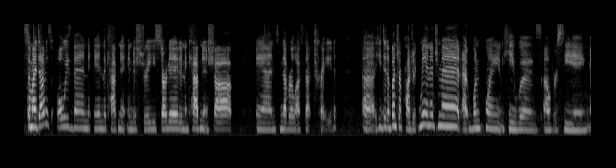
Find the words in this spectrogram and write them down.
So my dad has always been in the cabinet industry. He started in a cabinet shop and never left that trade. Uh, he did a bunch of project management. At one point, he was overseeing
